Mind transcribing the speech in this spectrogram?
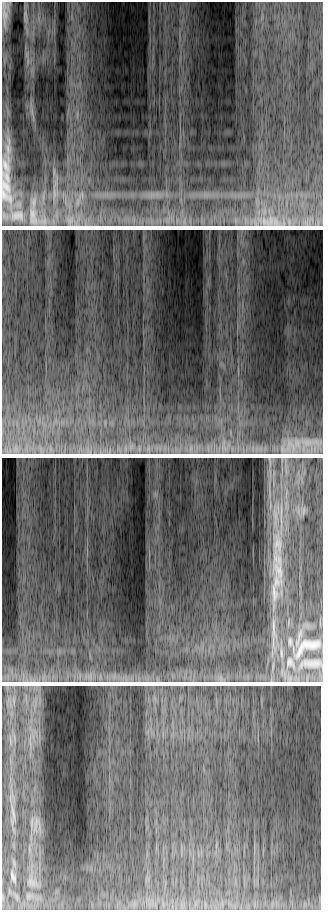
三其实好一点。嗯。踩住哦，这次必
